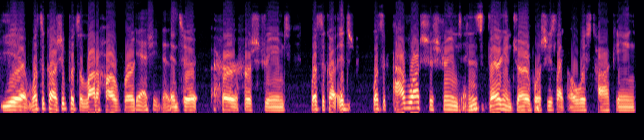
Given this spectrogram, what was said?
yeah. What's it called? She puts a lot of hard work Yeah, she does. into her her streams. What's it called? It's what's it, I've watched her streams and it's very enjoyable. She's like always talking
